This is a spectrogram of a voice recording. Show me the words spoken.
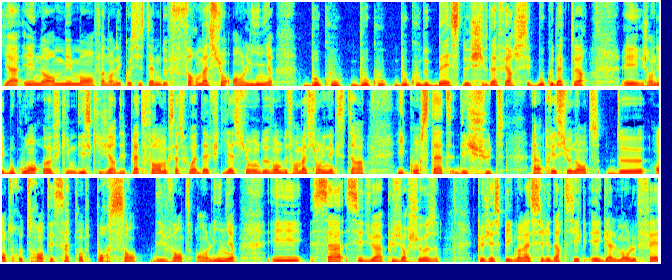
Il y a énormément, enfin, dans l'écosystème de formation en ligne, beaucoup, beaucoup, beaucoup de baisse de chiffre d'affaires chez beaucoup d'acteurs. Et j'en ai beaucoup en off qui me disent qu'ils gèrent des plateformes, que ça soit d'affiliation, de vente de formation en ligne, etc. Ils constatent des chutes impressionnantes de entre 30 et 50% des ventes en ligne. Et ça, c'est dû à plusieurs choses que j'explique dans la série d'articles et également le fait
